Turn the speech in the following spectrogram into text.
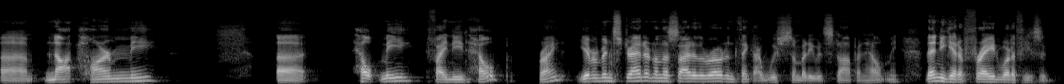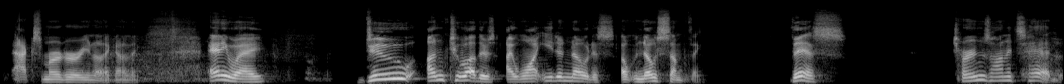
uh, not harm me, uh, help me if I need help, right? You ever been stranded on the side of the road and think, I wish somebody would stop and help me? Then you get afraid. What if he's an axe murderer? You know, that kind of thing. Anyway, do unto others. I want you to notice, oh, know something. This turns on its head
